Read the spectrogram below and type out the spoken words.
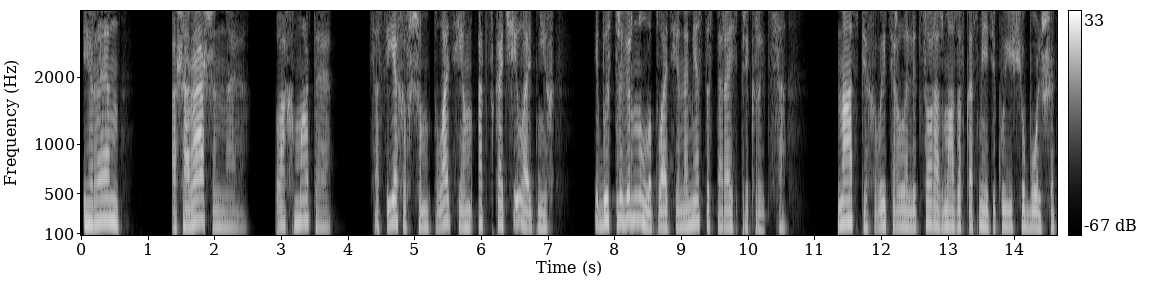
Ирен, ошарашенная, лохматая, со съехавшим платьем, отскочила от них и быстро вернула платье на место, стараясь прикрыться. Наспех вытерла лицо, размазав косметику еще больше,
